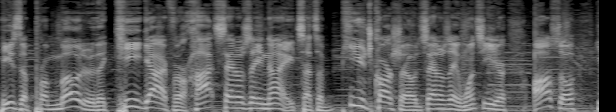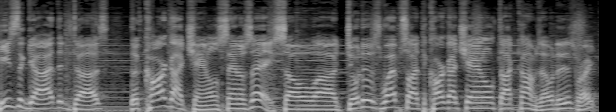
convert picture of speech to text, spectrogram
He's the promoter, the key guy for Hot San Jose Nights. That's a huge car show in San Jose once a year. Also, he's the guy that does the Car Guy channel in San Jose. So uh, go to his website, thecarguychannel.com. Is that what it is, right?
